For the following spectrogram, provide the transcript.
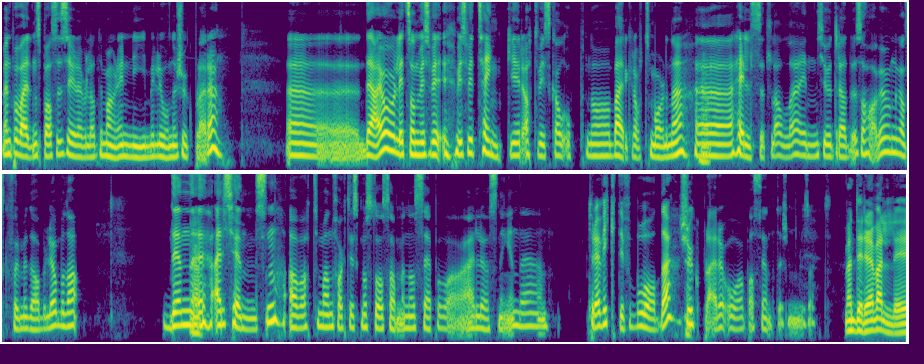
Men på verdensbasis sier det vel at det mangler ni millioner sykepleiere. Eh, det er jo litt sånn hvis vi, hvis vi tenker at vi skal oppnå bærekraftsmålene, ja. helse til alle innen 2030, så har vi jo en ganske formidabel jobb. Og da den eh, erkjennelsen av at man faktisk må stå sammen og se på hva er løsningen, det tror jeg er viktig for både sykepleiere og pasienter, som det blir sagt. Men dere er veldig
